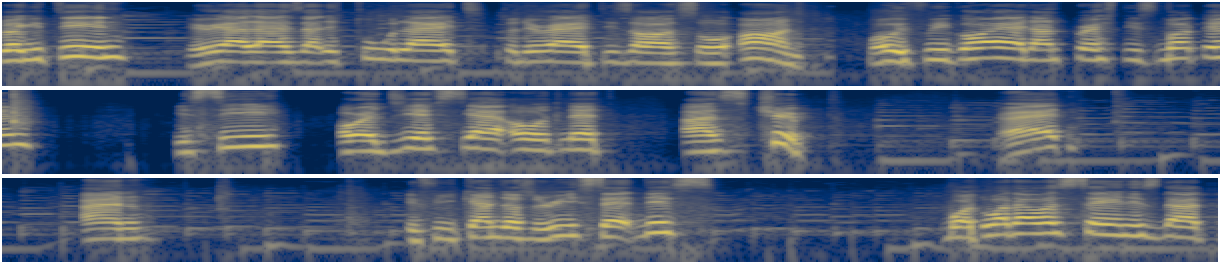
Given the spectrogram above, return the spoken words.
plug it in, you realize that the two lights to the right is also on. But if we go ahead and press this button, you see our GFCI outlet has tripped, right? And if you can just reset this. But what I was saying is that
